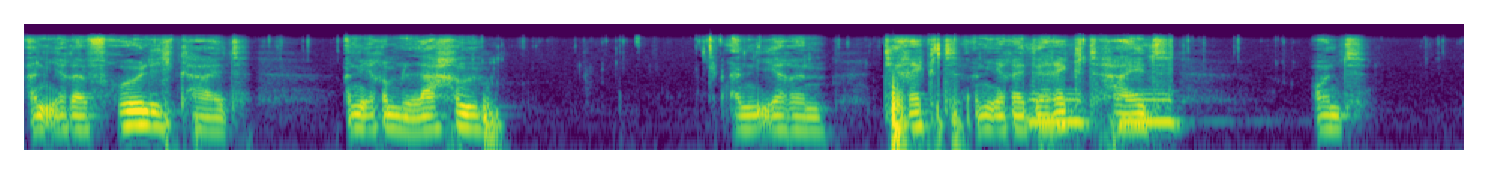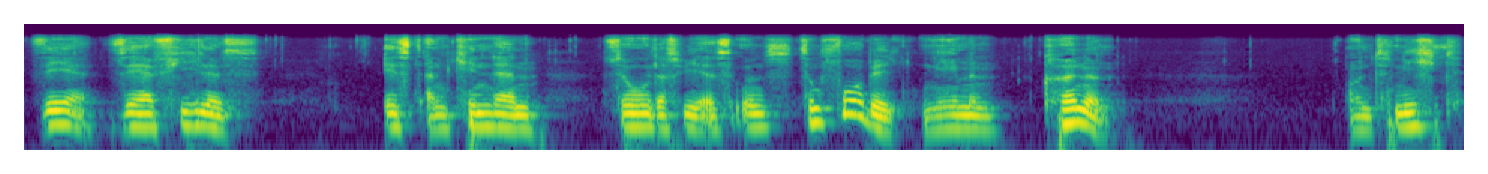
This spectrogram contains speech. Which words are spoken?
an ihrer Fröhlichkeit, an ihrem Lachen, an ihren direkt, an ihrer Direktheit und sehr, sehr vieles ist an Kindern so, dass wir es uns zum Vorbild nehmen können und nicht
